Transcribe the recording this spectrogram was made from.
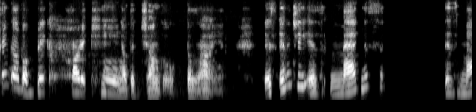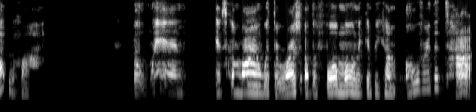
Think of a big hearted king of the jungle, the lion. His energy is magnificent, is magnified. But when it's combined with the rush of the full moon, it can become over the top.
